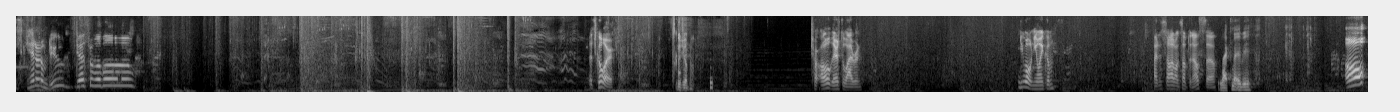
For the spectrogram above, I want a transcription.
Just get him, dude. Just from above. Let's score. Good job. Char- Oh, there's the Wyvern. You won't yoink him. I just saw it on something else though. Like maybe. Oh!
